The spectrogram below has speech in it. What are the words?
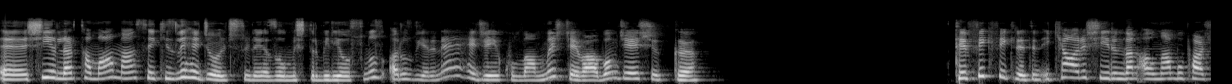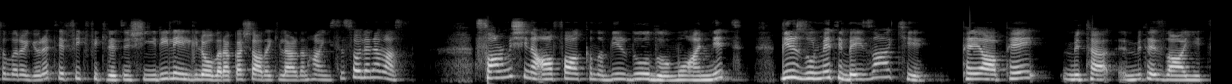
Ee, şiirler tamamen 8'li hece ölçüsüyle yazılmıştır biliyorsunuz. Aruz yerine heceyi kullanmış. Cevabım C şıkkı. Tevfik Fikret'in iki arı şiirinden alınan bu parçalara göre Tevfik Fikret'in şiiriyle ilgili olarak aşağıdakilerden hangisi söylenemez? Sarmış yine afakını bir dudu muannit, bir zulmeti beyza ki peyapey müte, mütezayit.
